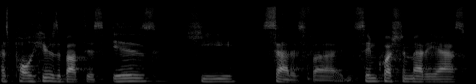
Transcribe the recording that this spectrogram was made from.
as Paul hears about this Is he satisfied? Same question Maddie asked.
